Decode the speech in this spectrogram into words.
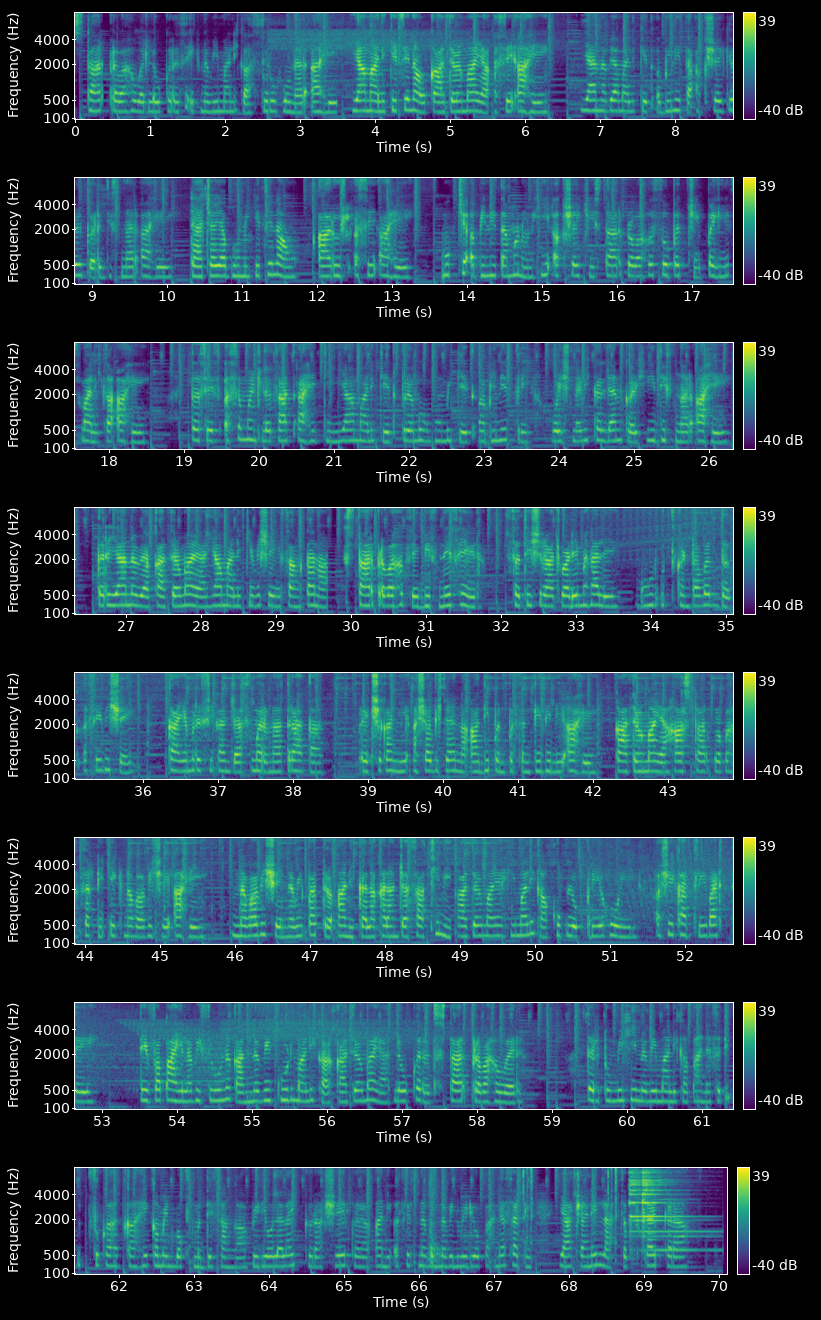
Star प्रवाहावर लवकरच एक नवी मालिका सुरू होणार आहे. या मालिकेचे नाव काजळ माया असे आहे. या नव्या मालिकेत अभिनेता अक्षय केळकर दिसणार आहे. त्याच्या या भूमिकेचे नाव आरुष असे आहे. मुख्य अभिनेता म्हणून ही अक्षयची स्टार प्रवाह सोबतची पहिलीच मालिका आहे. तसेच असं म्हटलं जात आहे की या मालिकेत प्रमुख भूमिकेत अभिनेत्री वैष्णवी कल्याणकर ही दिसणार आहे. तर या नव्या काजळमाया या मालिकेविषयी सांगताना स्टार प्रवाहाचे बिझनेस हेड सतीश राजवाडे म्हणाले गूढ उत्कंठावर्धक असे विषय कायम रसिकांच्या स्मरणात राहतात. प्रेक्षकांनी अशा विषयांना आधी पण पसंती दिली आहे. काजळमाया हा स्टार प्रवाहासाठी एक नवा विषय आहे. नवा विषय नवी पात्र आणि कलाकारांच्या साथीने काजळमाया ही मालिका खूप लोकप्रिय होईल अशी खात्री वाटते. तेव्हा पाहायला विसरू नका. नवी गूढ मालिका काजळमाया लवकरच स्टार प्रवाहावर. तर तुम्ही ही नवी मालिका पाहण्यासाठी उत्सुक आहात का हे कमेंट बॉक्समध्ये सांगा. व्हिडिओला लाईक करा शेअर करा आणि असेच नवीन नवीन व्हिडिओ पाहण्यासाठी या चॅनेलला सबस्क्राईब करा.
